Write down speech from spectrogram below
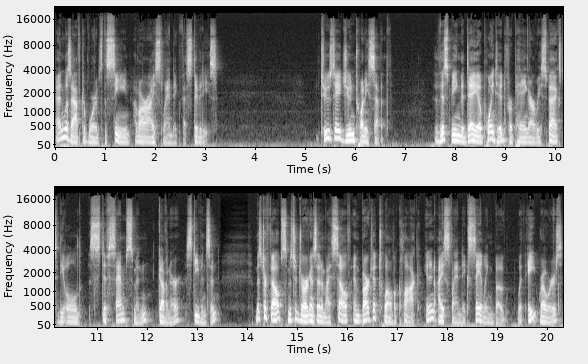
and was afterwards the scene of our Icelandic festivities. Tuesday, June 27th. This being the day appointed for paying our respects to the old stiff Stiftsambtsman, Governor Stevenson, Mr. Phelps, Mr. Jorgensen, and myself embarked at twelve o'clock in an Icelandic sailing boat with eight rowers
